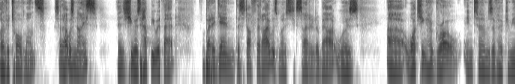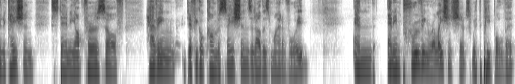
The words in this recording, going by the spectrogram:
over 12 months. So that was nice and she was happy with that. But again, the stuff that I was most excited about was uh, watching her grow in terms of her communication, standing up for herself, having difficult conversations that others might avoid, and and improving relationships with people that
